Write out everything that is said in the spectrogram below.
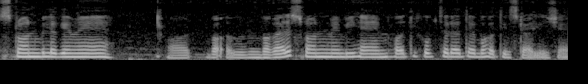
سٹون بھی لگے ہوئے ہیں۔ اور بغیر سٹون میں بھی ہے، بہت ہی خوبصورت ہے، بہت ہی اسٹائلش ہے۔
